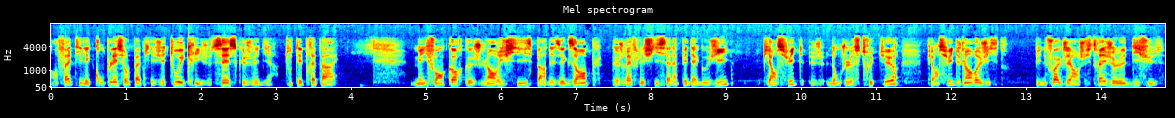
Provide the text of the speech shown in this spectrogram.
en fait, il est complet sur le papier. J'ai tout écrit, je sais ce que je vais dire, tout est préparé. Mais il faut encore que je l'enrichisse par des exemples, que je réfléchisse à la pédagogie, puis ensuite, je, donc je le structure, puis ensuite je l'enregistre. Puis une fois que j'ai enregistré, je le diffuse.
